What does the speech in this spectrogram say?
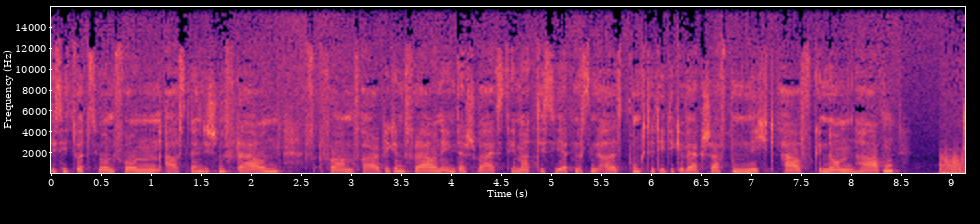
die Situation von ausländischen Frauen, vor allem farbigen Frauen in der Schweiz thematisierten. Das sind alles Punkte, die die Gewerkschaften nicht aufgenommen haben. thank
